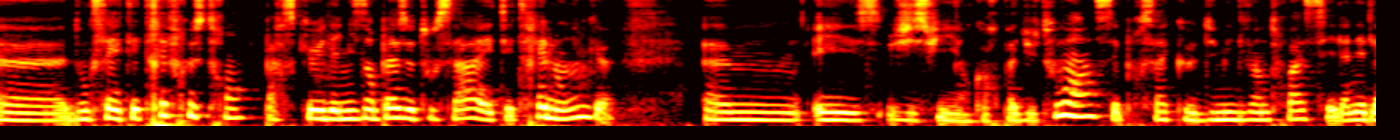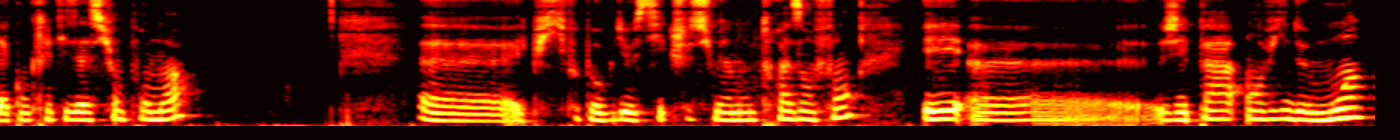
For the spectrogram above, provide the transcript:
Euh, donc ça a été très frustrant parce que la mise en place de tout ça a été très longue. Euh, et j'y suis encore pas du tout. Hein. C'est pour ça que 2023, c'est l'année de la concrétisation pour moi. et puis, il faut pas oublier aussi que je suis maman de trois enfants et j'ai pas envie de moins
